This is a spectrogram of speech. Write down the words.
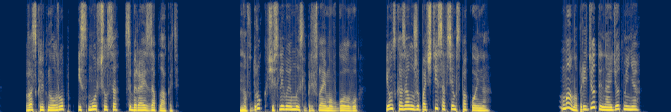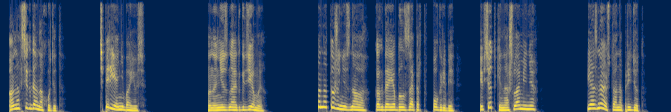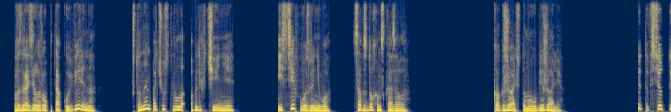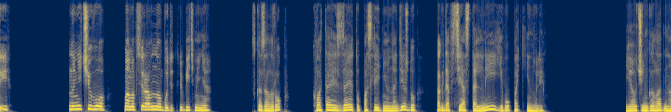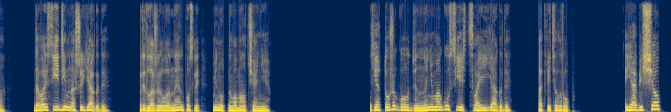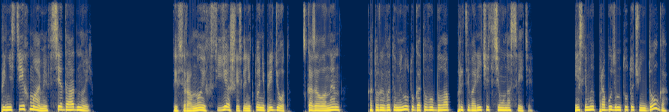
воскликнул Роб и сморщился, собираясь заплакать. Но вдруг счастливая мысль пришла ему в голову, и он сказал уже почти совсем спокойно. «Мама придет и найдет меня. Она всегда находит. Теперь я не боюсь». «Она не знает, где мы». Она тоже не знала, когда я был заперт в погребе, и все-таки нашла меня. «Я знаю, что она придет», — возразил Роб так уверенно, что Нэн почувствовала облегчение и, сев возле него, со вздохом сказала. «Как жаль, что мы убежали». «Это все ты. Но ничего, мама все равно будет любить меня», сказал Роб, хватаясь за эту последнюю надежду, когда все остальные его покинули. «Я очень голодна. Давай съедим наши ягоды», предложила Нэн после минутного молчания. «Я тоже голоден, но не могу съесть свои ягоды», — ответил Роб. «Я обещал принести их маме, все до одной». «Ты все равно их съешь, если никто не придет», — сказала Нэн, которая в эту минуту готова была противоречить всему на свете. «Если мы пробудем тут очень долго,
